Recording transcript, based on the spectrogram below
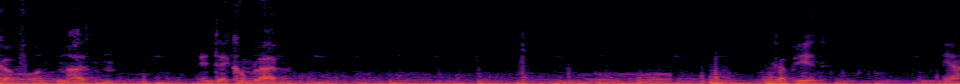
Kopf unten halten. In Deckung bleiben. Kapiert? Ja.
